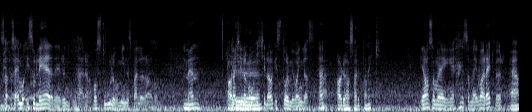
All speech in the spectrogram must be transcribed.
Så, så jeg må isolere den runden her. Jeg må stole på mine spillere og sånn. Men har Kan du, ikke, må ikke lage storm i vannglass. Hæ? Nei. har du hasardpanikk? Ja, som jeg, som jeg var redd for. Ja.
